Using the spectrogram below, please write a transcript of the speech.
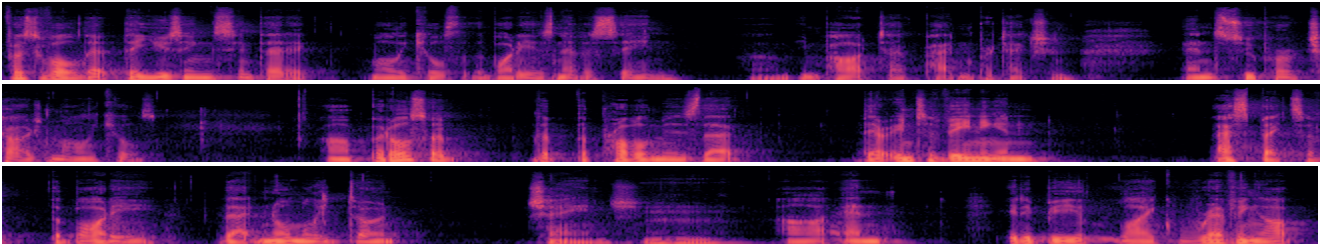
first of all, they're, they're using synthetic molecules that the body has never seen, um, in part to have patent protection, and supercharged molecules. Uh, but also, the, the problem is that they're intervening in aspects of the body that normally don't change. Mm-hmm. Uh, and it'd be like revving up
